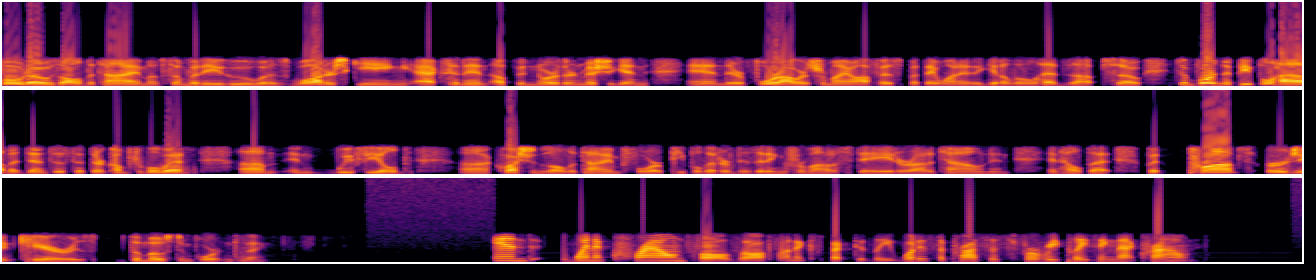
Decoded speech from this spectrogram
photos all the time of somebody mm-hmm. who was water skiing accident up in northern Michigan and they're 4 hours from my office but they wanted to get a little heads up. So it's important that people have a dentist that they're comfortable with um and we field uh questions all the time for people that are visiting from out of state or out of town and and help that. But prompt urgent care is the most important thing. And when a crown falls off unexpectedly, what is the process for replacing that crown?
